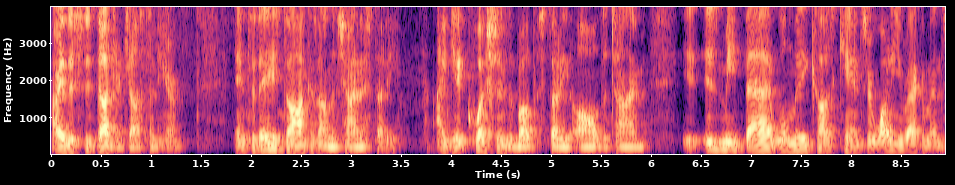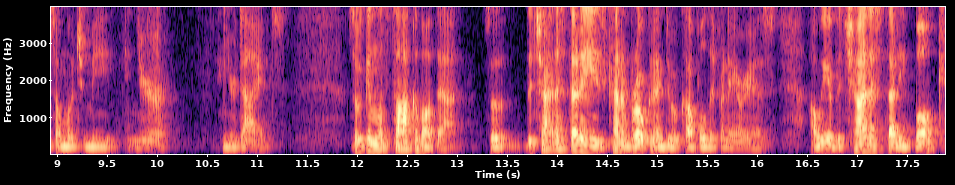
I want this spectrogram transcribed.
Hi, this is Dr. Justin here, and today's talk is on the China study. I get questions about the study all the time. Is meat bad? Will meat cause cancer? Why do you recommend so much meat in your in your diets? So again, let's talk about that. So the China study is kind of broken into a couple different areas. Uh, we have the China study book,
